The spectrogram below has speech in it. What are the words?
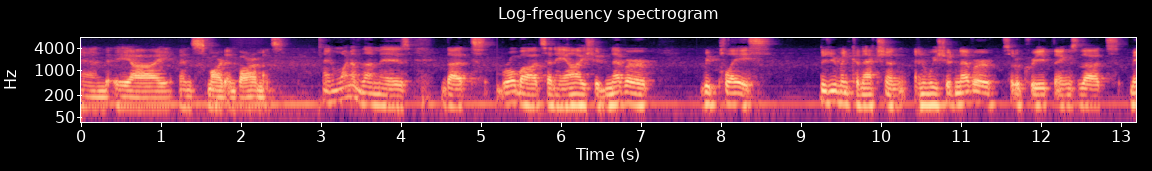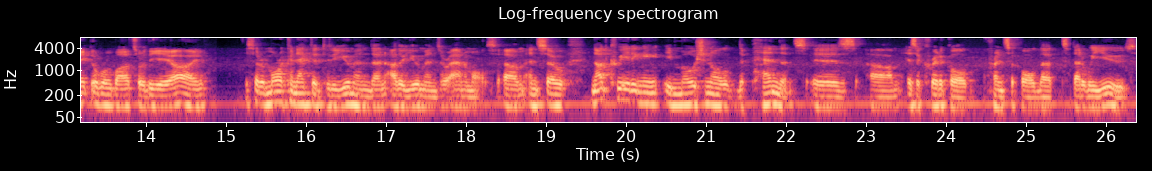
and AI and smart environments. And one of them is that robots and AI should never replace the human connection, and we should never sort of create things that make the robots or the AI sort of more connected to the human than other humans or animals. Um, and so, not creating emotional dependence is um, is a critical principle that that we use.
